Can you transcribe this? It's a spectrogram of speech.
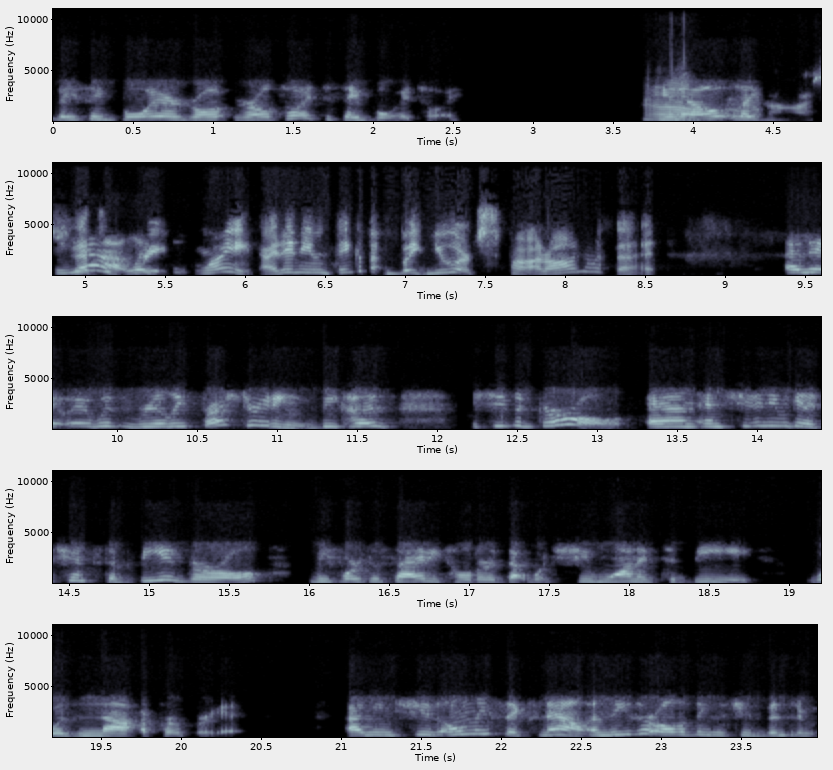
they say boy or girl, girl toy to say boy toy. Oh, you know, like gosh, yeah, like great point. I didn't even think about, but you are spot on with that. And it, it was really frustrating because she's a girl and and she didn't even get a chance to be a girl before society told her that what she wanted to be was not appropriate. I mean, she's only six now, and these are all the things that she's been through,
